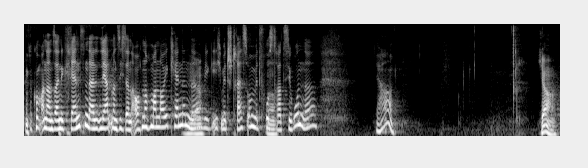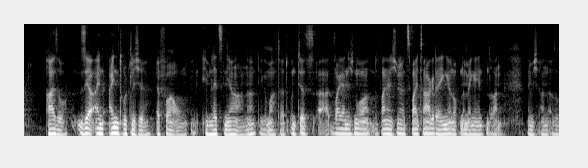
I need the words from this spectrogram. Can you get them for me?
da kommt man an seine Grenzen, da lernt man sich dann auch nochmal neu kennen. Ne? Ja. Wie gehe ich mit Stress um, mit Frustration? Ne? Ja, Ja, also sehr ein, eindrückliche Erfahrung im letzten Jahr, ne, die gemacht hat. Und das äh, war ja nicht nur, das waren ja nicht nur zwei Tage, da hing ja noch eine Menge hinten dran, nehme ich an. Also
